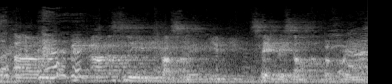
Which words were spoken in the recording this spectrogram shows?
Um, but honestly, trust me, you save yourself before you.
